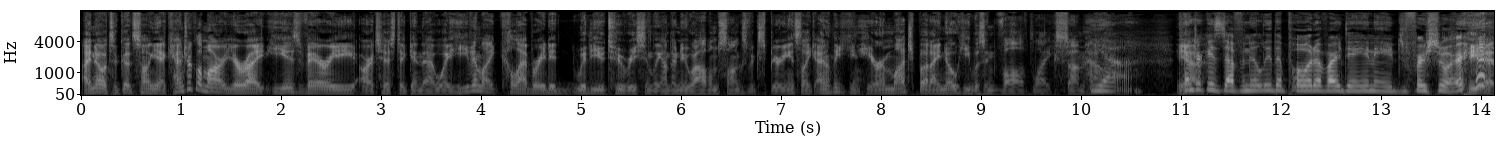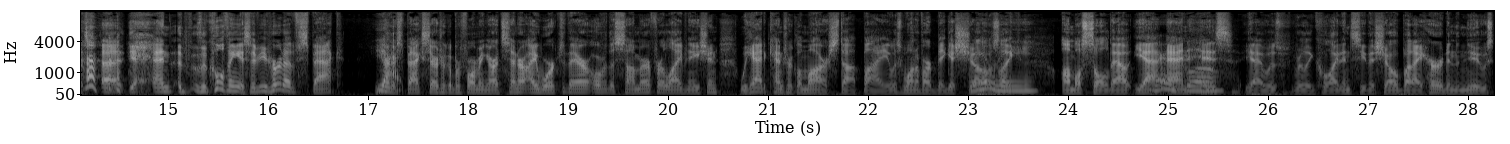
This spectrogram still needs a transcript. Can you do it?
I know it's a good song. Yeah, Kendrick Lamar, you're right. He is very artistic in that way. He even like collaborated with U2 recently on their new album, Songs of Experience. Like I don't think you can hear him much, but I know he was involved like somehow. Yeah. Yeah. Kendrick is definitely the poet of our day and age for sure. He is. Uh, yeah, and the cool thing is, have you heard of SPAC? You Yeah. of SPAC, Saratoga Performing Arts Center? I worked there over the summer for Live Nation. We had Kendrick Lamar stop by. It was one of our biggest shows, like almost sold out. Yeah, Very and cool. his yeah, it was really cool. I didn't see the show, but I heard in the news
